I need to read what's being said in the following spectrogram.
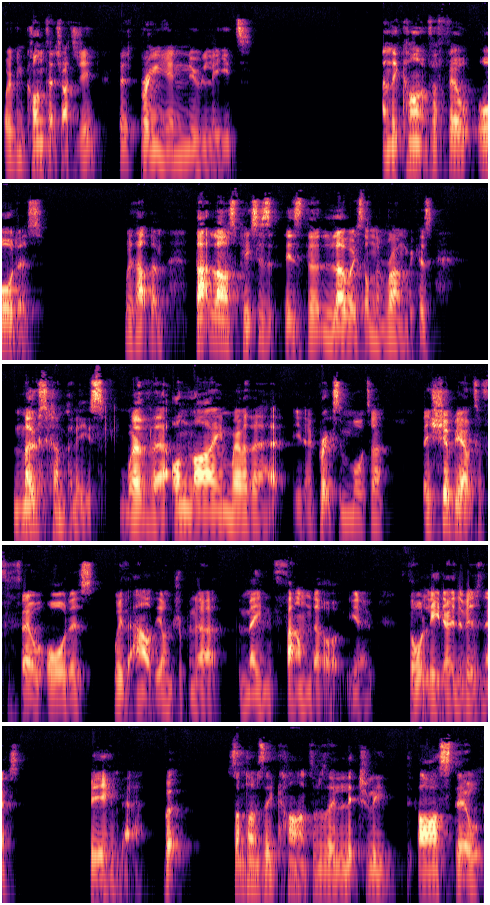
or even content strategy that's bringing in new leads. And they can't fulfill orders without them. That last piece is, is the lowest on the rung because most companies, whether they're online, whether they're you know bricks and mortar, they should be able to fulfill orders without the entrepreneur, the main founder or you know thought leader in the business being there. But sometimes they can't. Sometimes they literally are still,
